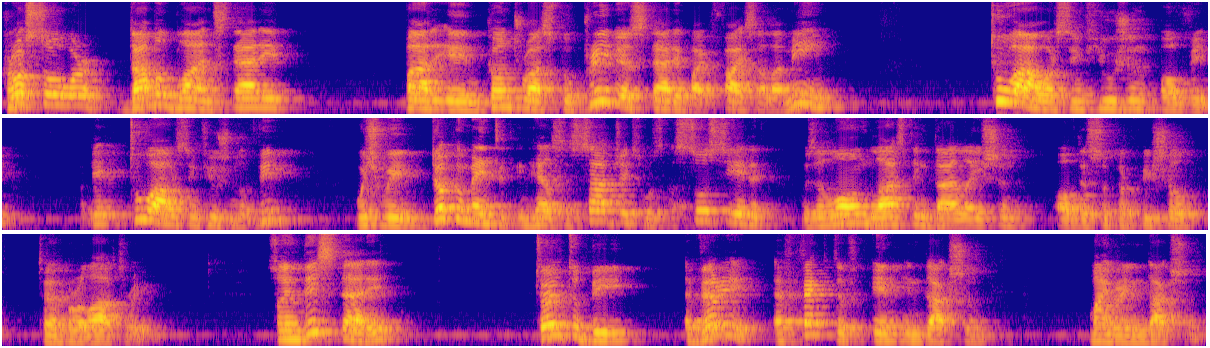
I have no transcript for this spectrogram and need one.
crossover, double-blind study, but in contrast to previous study by Faisal Amin, two hours infusion of VIP. Okay, two hours infusion of VIP, which we documented in healthy subjects, was associated with a long-lasting dilation of the superficial temporal artery. So in this study, turned to be a very effective in induction, migraine induction.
